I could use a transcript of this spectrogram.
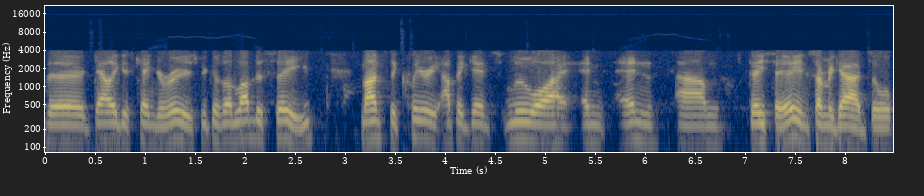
the Gallagher's Kangaroos because I'd love to see Munster Cleary up against Luai and and um, DCE in some regards. Or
